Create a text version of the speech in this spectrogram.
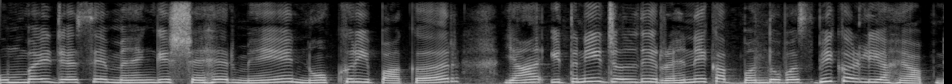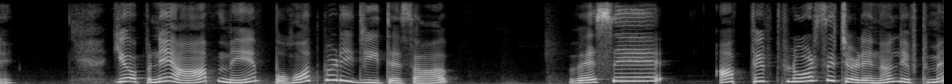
मुंबई जैसे महँगे शहर में नौकरी पाकर यहाँ इतनी जल्दी रहने का बंदोबस्त भी कर लिया है आपने। ये अपने आप में बहुत बड़ी जीत है साहब। वैसे आप फिफ्थ फ्लोर से चढ़े ना लिफ्ट में?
